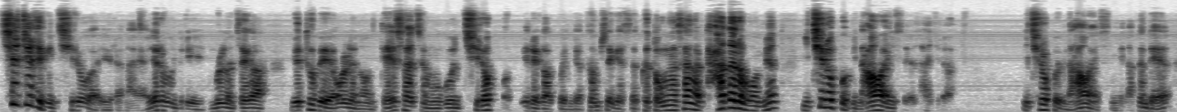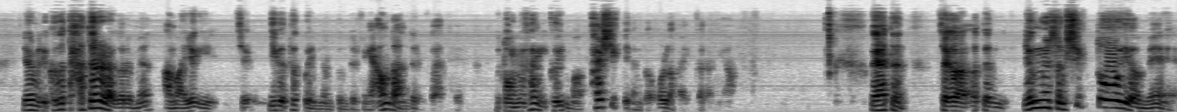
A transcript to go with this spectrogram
실질적인 치료가 일어나요. 여러분들이 물론 제가 유튜브에 올려놓은 대사증후군 치료법 이래 갖고 이제 검색해서 그 동영상을 다 들어보면 이 치료법이 나와 있어요. 사실은 이 치료법이 나와 있습니다. 근데 여러분들이 그거 다 들으라 그러면 아마 여기 이거 듣고 있는 분들 중에 아무도 안 들을 것 같아요. 그 동영상이 거의 뭐 80개 정도 올라가 있거든요. 그 하여튼 제가 어떤 역류성 식도염에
